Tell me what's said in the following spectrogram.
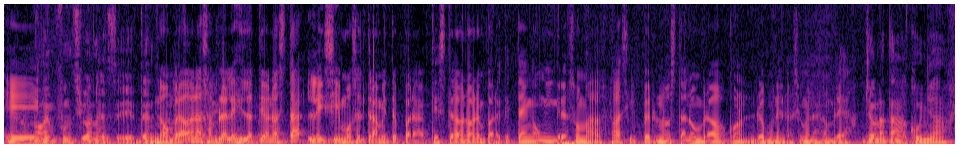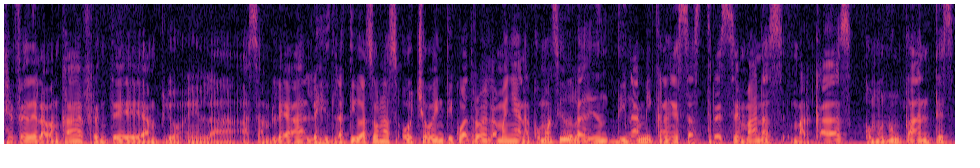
eh, no en funciones eh, Nombrado en la Asamblea Legislativa no está, le hicimos el trámite para que esté de honor, para que tenga un ingreso más fácil, pero no está nombrado con remuneración en la Asamblea. Jonathan Acuña, jefe de la bancada de Frente Amplio en la Asamblea Legislativa, son las 8.24 de la mañana. ¿Cómo ha sido la dinámica en estas tres semanas marcadas como nunca antes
